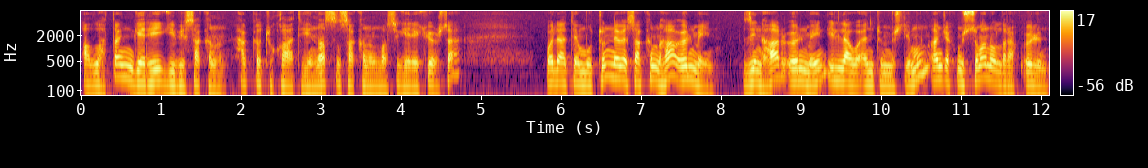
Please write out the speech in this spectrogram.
Allah'tan gereği gibi sakının. Hakka tukatihi nasıl sakınılması gerekiyorsa ve la temutunne ve sakın ha ölmeyin. Zinhar ölmeyin illa ve entüm müslimun. Ancak Müslüman olarak ölün.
